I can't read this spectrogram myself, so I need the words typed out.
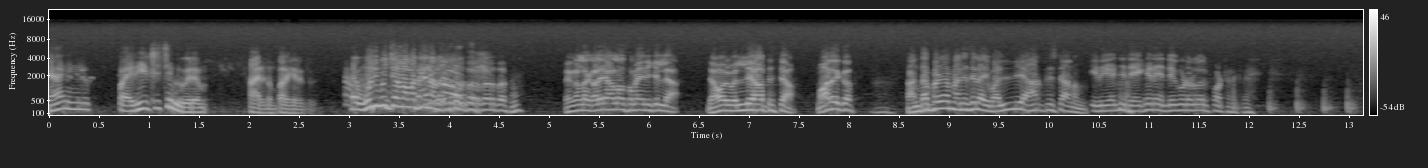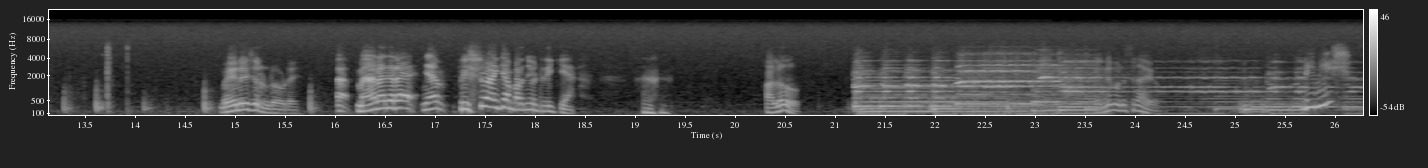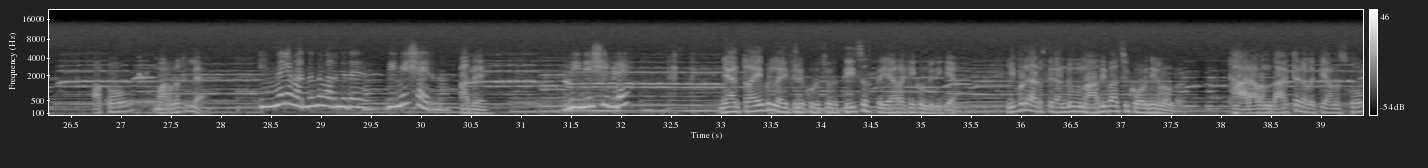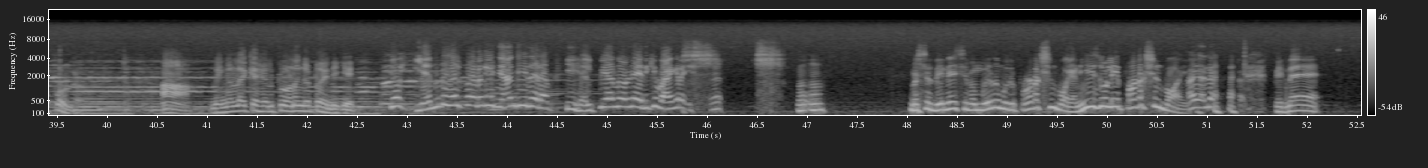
ഞാനിങ്ങനെ പരീക്ഷിച്ച വിവരം ആരോടും പറയരുത്. ഒരുമിച്ചുള്ള. നിങ്ങളുടെ കളിയാനുള്ള സമയം എനിക്കില്ല. ഞാൻ ഒരു വലിയ ആർട്ടിസ്റ്റാ മാറിയേക്ക്. കണ്ടപ്പോഴേ മനസ്സിലായി വലിയ ആർട്ടിസ്റ്റ് ആണെന്ന്. ഇത് കഴിഞ്ഞ് രേഖയുടെ എന്റെ കൂടെ ഉള്ള ഒരു ഫോട്ടോ എടുക്കണേ. മാനേജർ ഉണ്ടോ അവിടെ? മാനേജറെ ഞാൻ ഫിഷ് വാങ്ങിക്കാൻ പറഞ്ഞു വിട്ടിരിക്കുക ഹലോ എന്നെ മനസ്സിലായോ? ദിനേഷ് അപ്പോ മറന്നിട്ടില്ല? ഇന്നലെ വന്നെന്ന് പറഞ്ഞത് ദിനേഷ് ആയിരുന്നു? അതെ. ദിനേഷ് ഇവിടെ? ഞാൻ ട്രൈബൽ ലൈഫിനെ കുറിച്ച് ഒരു തീസസ് തയ്യാറാക്കിക്കൊണ്ടിരിക്കുകയാണ്. ഇവിടെ അടുത്ത് രണ്ടു മൂന്ന് ആദിവാസി കോളനികളുണ്ട്. ധാരാളം ഡാറ്റ കളക്ട് ചെയ്യാനുള്ള സ്കോപ്പും ഉണ്ട് ആ നിങ്ങളിലേക്ക് ഹെൽപ്പ് വേണം കേട്ടോ എനിക്ക്. എന്ത് ഹെൽപ്പ് വേണമെങ്കിലും ഞാൻ ചെയ്തുതരാം. ഈ ഹെൽപ്പ് ചെയ്യാന്ന് പറഞ്ഞാൽ എനിക്ക് ഭയങ്കര മിസ്റ്റർ ദിനേശ് ഇവൻ വെറും ഒരു പ്രൊഡക്ഷൻ ബോയ് ആണ്. ഈസ് ഓൺലി പ്രൊഡക്ഷൻ ബോയ് അല്ല. പിന്നെ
